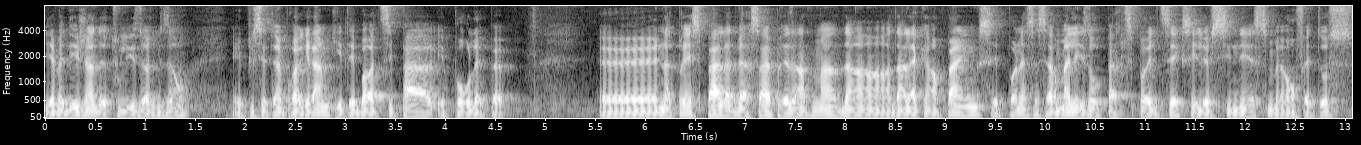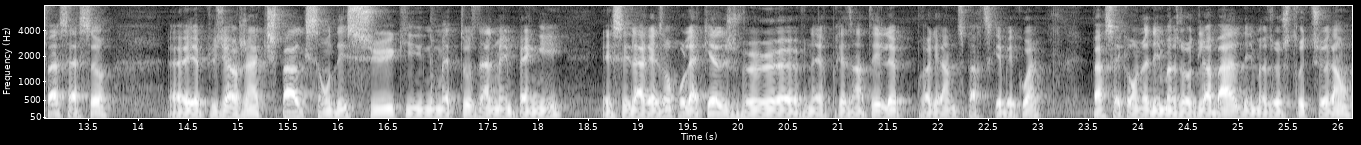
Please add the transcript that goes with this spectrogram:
il y avait des gens de tous les horizons. Et puis c'est un programme qui était bâti par et pour le peuple. Euh, notre principal adversaire présentement dans, dans la campagne, c'est pas nécessairement les autres partis politiques, c'est le cynisme. On fait tous face à ça. Euh, il y a plusieurs gens à qui je parle qui sont déçus, qui nous mettent tous dans le même panier. Et c'est la raison pour laquelle je veux euh, venir présenter le programme du Parti québécois, parce qu'on a des mesures globales, des mesures structurantes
